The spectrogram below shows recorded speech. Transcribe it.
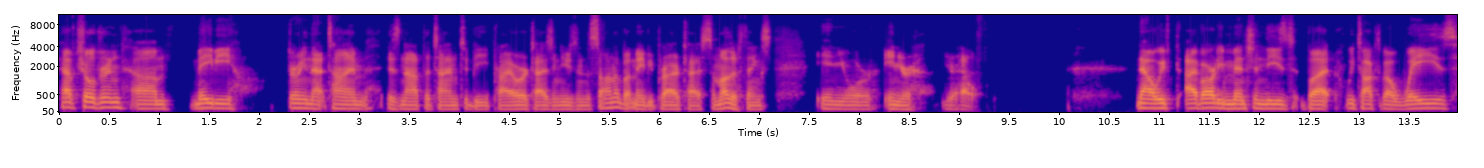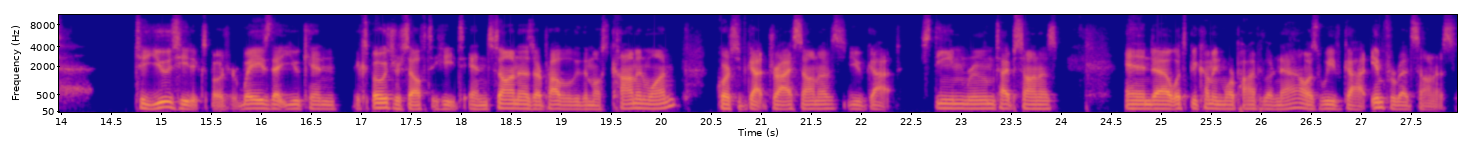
have children, um, maybe during that time is not the time to be prioritizing using the sauna, but maybe prioritize some other things in your in your your health. Now we've I've already mentioned these, but we talked about ways to use heat exposure, ways that you can expose yourself to heat. And saunas are probably the most common one. Of course, you've got dry saunas, you've got steam room type saunas. And uh, what's becoming more popular now is we've got infrared saunas.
